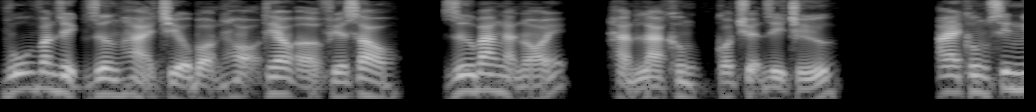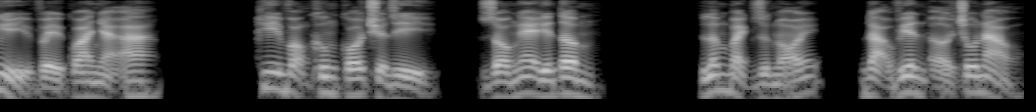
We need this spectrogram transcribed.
vũ văn dịch, dương hải triệu bọn họ theo ở phía sau, dư ba ngạn nói, hẳn là không có chuyện gì chứ? Ai không xin nghỉ về qua nhà a? Hy vọng không có chuyện gì, do nghe yên tâm. Lâm bạch dược nói, đạo viên ở chỗ nào?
